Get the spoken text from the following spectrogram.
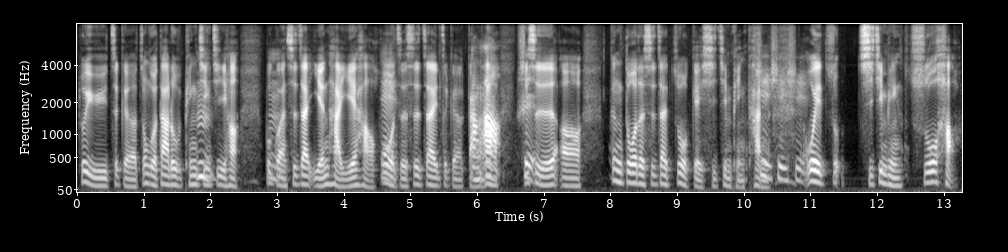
对于这个中国大陆拼经济哈，不管是在沿海也好，或者是在这个港澳，其实呃，更多的是在做给习近平看，是是是，为做习近平说好。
